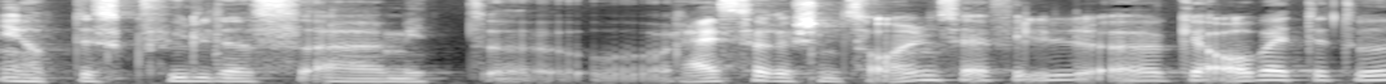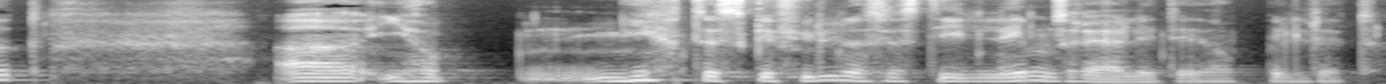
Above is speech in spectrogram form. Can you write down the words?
Ich habe das Gefühl, dass äh, mit äh, reißerischen Zahlen sehr viel äh, gearbeitet wird. Äh, ich habe nicht das Gefühl, dass es die Lebensrealität abbildet.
